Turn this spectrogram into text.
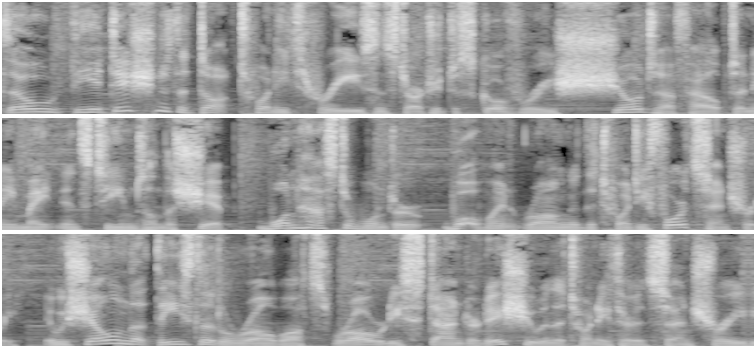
Though the addition of the Dot 23s in Star Trek Discovery should have helped any maintenance teams on the ship, one has to wonder what went wrong in the 24th century. It was shown that these little robots were already standard issue in the 23rd century,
